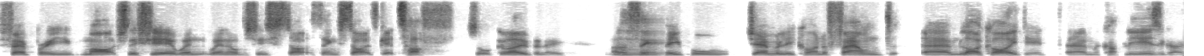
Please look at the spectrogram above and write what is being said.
February, March this year, when, when obviously start, things started to get tough sort of globally. And mm. I think mm. people generally kind of found, um, like I did um, a couple of years ago,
